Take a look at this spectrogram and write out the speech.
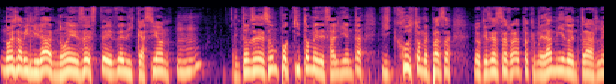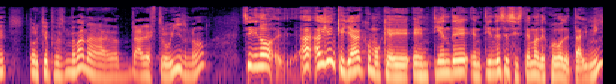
no es habilidad, no es este es dedicación. Ujú. Entonces eso un poquito me desalienta y justo me pasa lo que decía hace rato que me da miedo entrarle porque pues me van a, a destruir, ¿no? Sí, no, a- alguien que ya como que entiende, entiende ese sistema de juego de timing,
